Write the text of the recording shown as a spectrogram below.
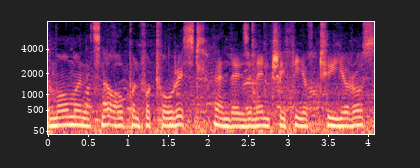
The moment, it's not open for tourists, and there is an entry fee of two euros.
